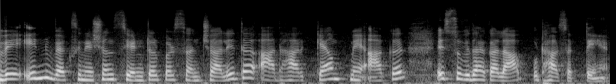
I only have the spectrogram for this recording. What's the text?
वे इन वैक्सीनेशन सेंटर पर संचालित आधार कैंप में आकर इस सुविधा का लाभ उठा सकते हैं।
